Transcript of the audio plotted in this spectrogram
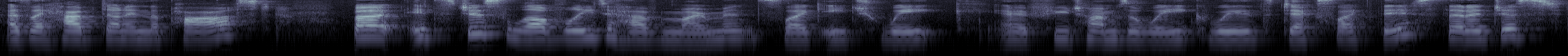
as I have done in the past. But it's just lovely to have moments like each week, a few times a week with decks like this that are just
